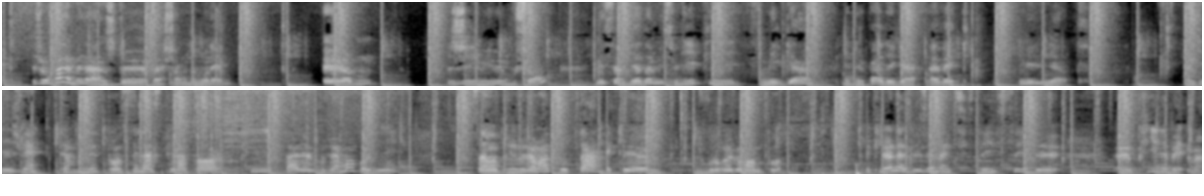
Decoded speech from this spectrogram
que je vais faire le ménage de la chambre de mon ami. Euh, J'ai mis mes bouchons, mes serviettes dans mes souliers, puis mes gants, les deux paires de gants avec mes lunettes. Ok, je viens de terminer de passer l'aspirateur, puis ça allait vraiment pas bien. Ça m'a pris vraiment trop de temps, fait que je vous le recommande pas. Fait que là, la deuxième activité, c'est de euh, plier des vêtements.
